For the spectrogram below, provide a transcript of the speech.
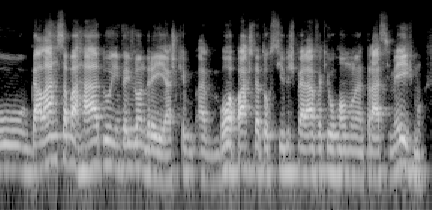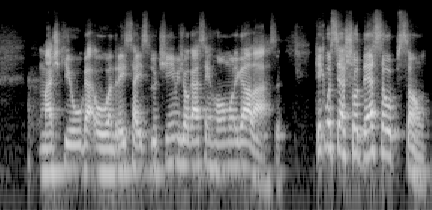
o Galarça barrado em vez do Andrei. Acho que a boa parte da torcida esperava que o Romulo entrasse mesmo, mas que o, o Andrei saísse do time e jogasse em Romulo e Galarça. O que, que você achou dessa opção?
